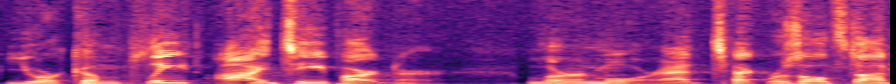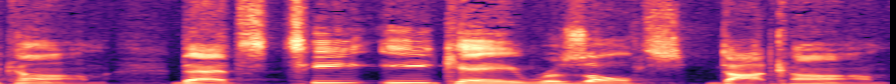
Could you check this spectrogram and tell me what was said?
your complete IT partner. Learn more at tekresults.com. That's T E K results.com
